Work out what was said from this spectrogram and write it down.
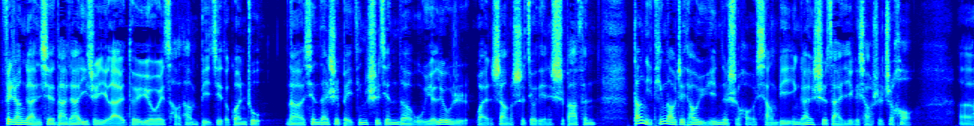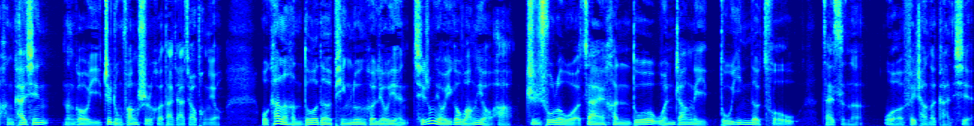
非常感谢大家一直以来对《阅微草堂笔记》的关注。那现在是北京时间的五月六日晚上十九点十八分。当你听到这条语音的时候，想必应该是在一个小时之后。呃，很开心能够以这种方式和大家交朋友。我看了很多的评论和留言，其中有一个网友啊，指出了我在很多文章里读音的错误，在此呢，我非常的感谢。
